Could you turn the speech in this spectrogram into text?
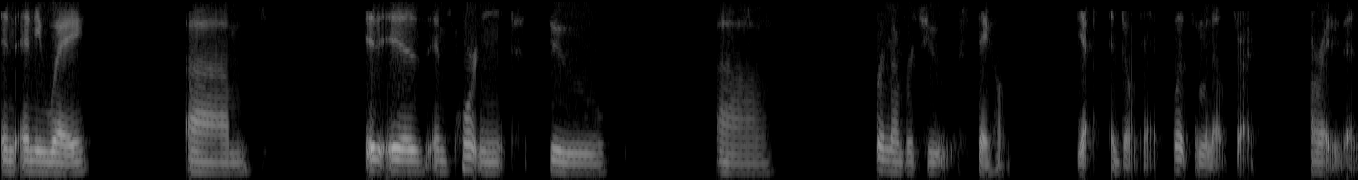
in any way, um, it is important to uh, remember to stay home. Yeah, and don't drive. Let someone else drive. Alrighty then.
